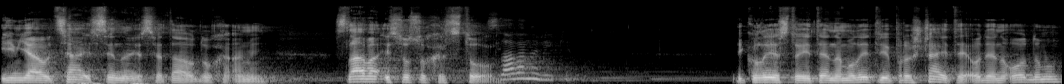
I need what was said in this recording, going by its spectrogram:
Ім'я Отця і Сина, і Святого Духа. Амінь. Слава Ісусу Христу! Слава навіки. І коли стоїте на молитві, прощайте один одному,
